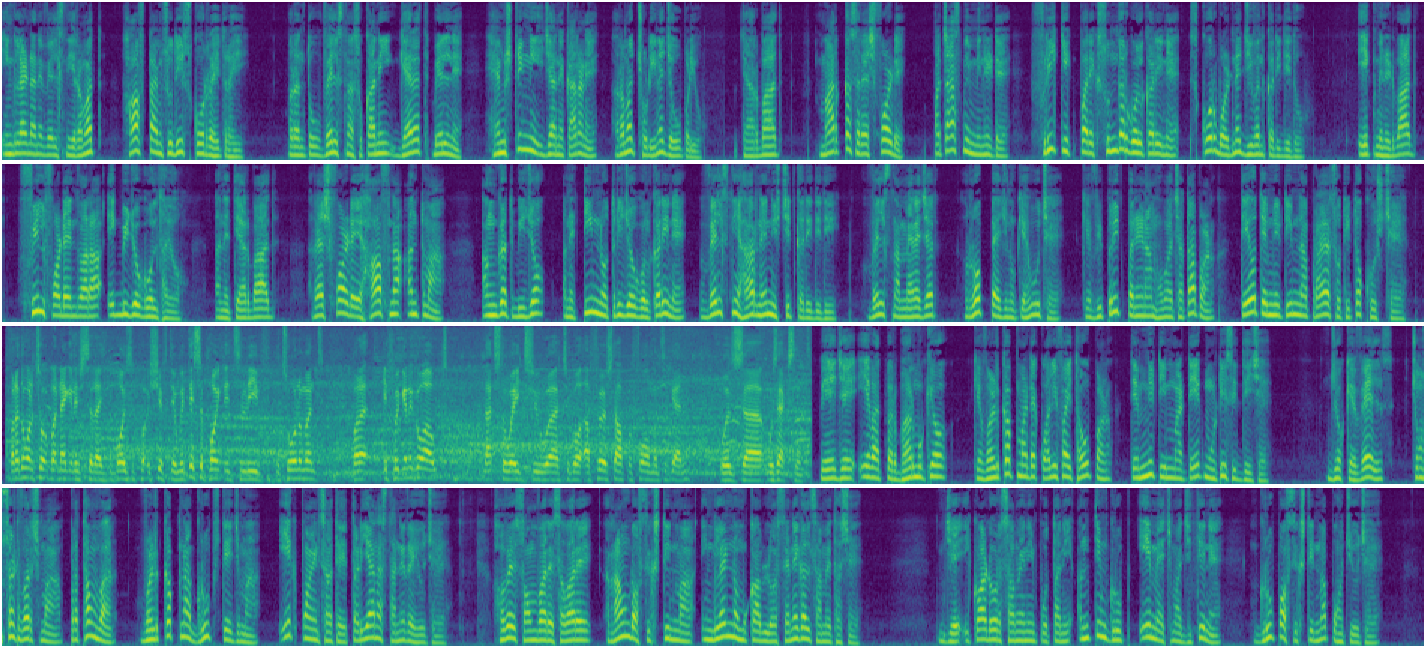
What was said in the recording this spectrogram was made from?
ઇંગ્લેન્ડ અને વેલ્સની રમત હાફ ટાઈમ સુધી સ્કોર રહિત રહી. પરંતુ વેલ્સના સુકાની ગેરેથ બેલને હેમસ્ટ્રિંગની ઈજાને કારણે રમત છોડીને જવું પડ્યું. ત્યારબાદ માર્કસ રેશફોર્ડે પચાસમી મિનિટે ફ્રી કિક પર એક સુંદર ગોલ કરીને સ્કોરબોર્ડને જીવંત કરી દીધું. એક મિનિટ બાદ ફિલ ફોર્ડેન દ્વારા એક બીજો ગોલ થયો. અને ત્યારબાદ રેશફોર્ડે હાફના અંતમાં અંગત બીજો અને ટીમનો ત્રીજો ગોલ કરીને વેલ્સની હારને નિશ્ચિત કરી દીધી વેલ્સના મેનેજર રોપ પેજનું કહેવું છે કે વિપરીત પરિણામ હોવા છતાં પણ તેઓ તેમની ટીમના પ્રયાસોથી તો ખુશ છે But I don't want to talk about negatives today. The boys have put a shift in. We're disappointed to leave the tournament, but if we're going to go out, that's the way to uh, to go. Our first half performance again was uh, was excellent. પેજે એ વાત પર ભાર મૂક્યો કે world cup માટે qualify થવું પણ તેમની team માટે એક મોટી સિદ્ધિ છે જો કે વેલ્સ ચોસઠ વર્ષમાં પ્રથમવાર વર્લ્ડ કપના ગ્રુપ સ્ટેજમાં એક પોઈન્ટ સાથે તળિયાના સ્થાને રહ્યું છે. હવે સોમવારે સવારે રાઉન્ડ ઓફ સિક્સટીનમાં ઇંગ્લેન્ડનો મુકાબલો સેનેગલ સામે થશે, જે ઇક્વાડોર સામેની પોતાની અંતિમ ગ્રુપ એ મેચમાં જીતીને ગ્રુપ ઓફ સિક્સટીનમાં પહોંચ્યું છે.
